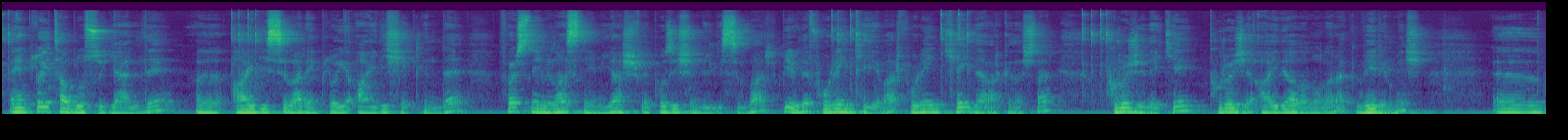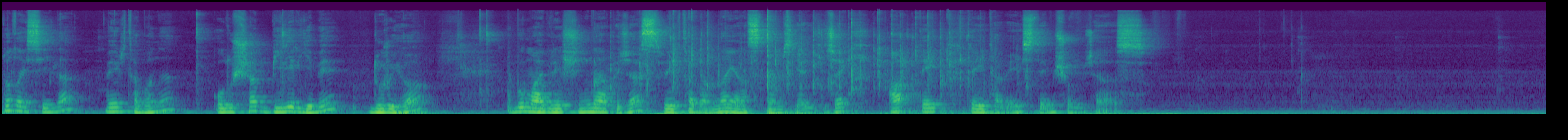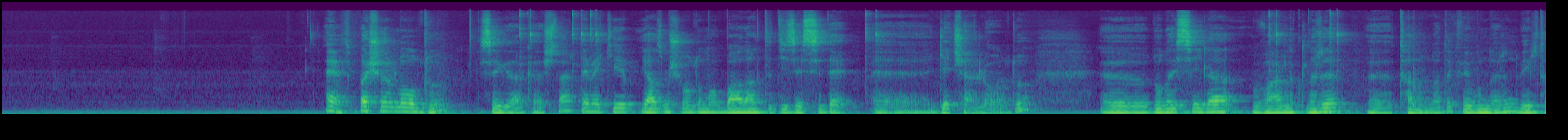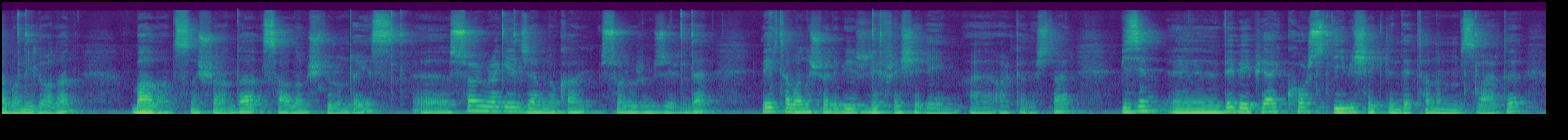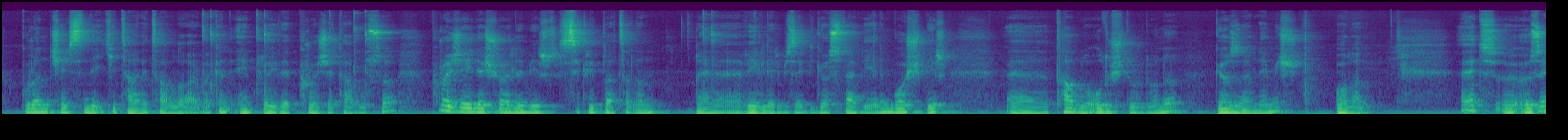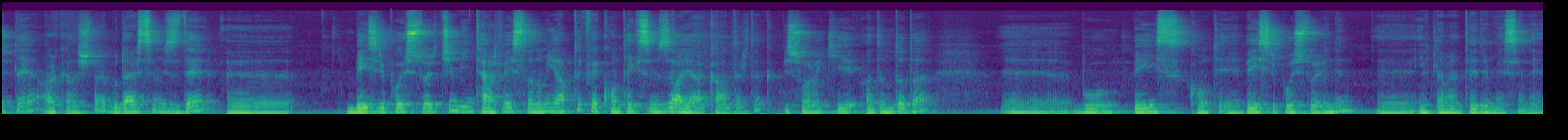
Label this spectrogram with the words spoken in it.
Employee tablosu geldi. E, ID'si var. Employee ID şeklinde. First name'i, last name'i, yaş ve position bilgisi var. Bir de foreign key'i var. Foreign key de arkadaşlar projedeki proje ID alanı olarak verilmiş. E, dolayısıyla veri tabanı oluşabilir gibi duruyor. Bu migration'ı ne yapacağız? Veri tabanına yansıtmamız gerekecek. Update database demiş olacağız. Evet, başarılı oldu sevgili arkadaşlar. Demek ki yazmış olduğum o bağlantı dizesi de e, geçerli oldu. E, dolayısıyla varlıkları e, tanımladık ve bunların veri tabanı ile olan bağlantısını şu anda sağlamış durumdayız. Ee, server'a geleceğim lokal server'ım üzerinde. Veri tabanı şöyle bir refresh edeyim e, arkadaşlar. Bizim e, Web API Course DB şeklinde tanımımız vardı. Buranın içerisinde iki tane tablo var. Bakın employee ve proje tablosu. Projeyi de şöyle bir script atalım. E, verileri bize bir göster diyelim. Boş bir e, tablo oluşturduğunu gözlemlemiş olalım. Evet, e, özetle arkadaşlar bu dersimizde e, Base Repository için bir interface tanımı yaptık ve konteksimizi ayağa kaldırdık. Bir sonraki adımda da bu Base, Base Repository'nin implemente edilmesini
